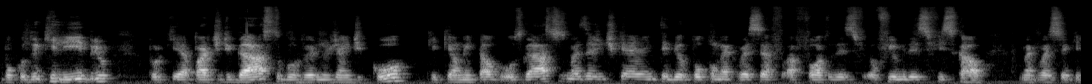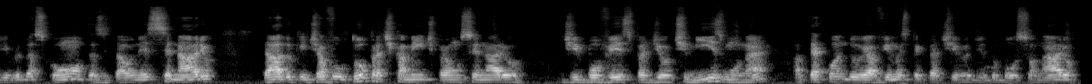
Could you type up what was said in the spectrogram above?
um pouco do equilíbrio, porque a parte de gasto o governo já indicou que quer aumentar os gastos, mas a gente quer entender um pouco como é que vai ser a, a foto desse, o filme desse fiscal como é que vai ser o equilíbrio das contas e tal. Nesse cenário, dado que a gente já voltou praticamente para um cenário de Bovespa de otimismo, né? Até quando havia uma expectativa de, do Bolsonaro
